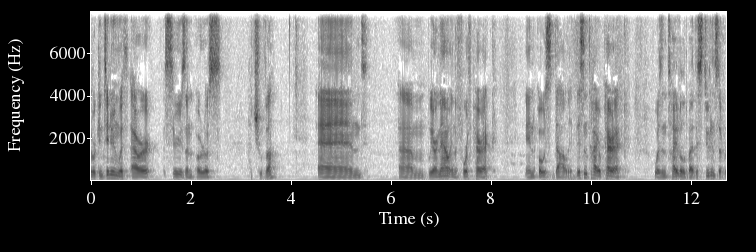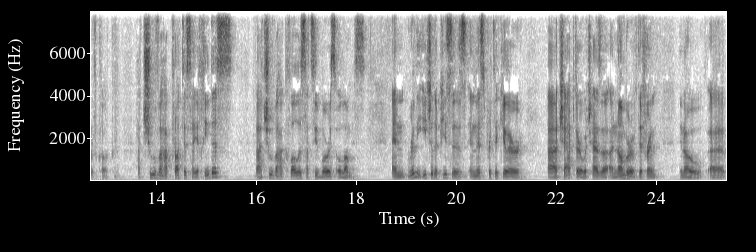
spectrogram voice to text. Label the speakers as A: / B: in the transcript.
A: So we're continuing with our series on Oros Hatshuva, and um, we are now in the fourth parak in Os Dalid. This entire parak was entitled by the students of Rav Kook, Hatshuva HaPratis HaYechidis, Hatshuva HaKlolis HaTziboris Olamis. And really each of the pieces in this particular uh, chapter, which has a, a, number of different, you know, uh,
